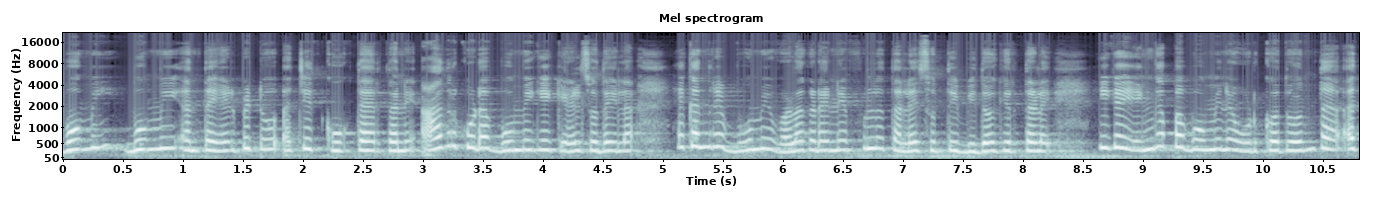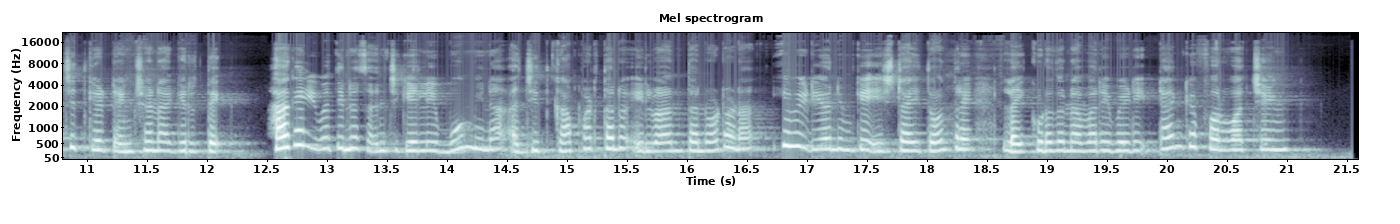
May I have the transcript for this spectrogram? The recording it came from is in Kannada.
ಭೂಮಿ ಭೂಮಿ ಅಂತ ಹೇಳಿಬಿಟ್ಟು ಅಜಿತ್ ಕೂಗ್ತಾ ಇರ್ತಾನೆ. ಆದರೂ ಕೂಡ ಭೂಮಿಗೆ ಕೇಳಿಸೋದೇ ಇಲ್ಲ. ಯಾಕಂದರೆ ಭೂಮಿ ಒಳಗಡೆನೆ ಫುಲ್ಲು ತಲೆ ಸುತ್ತಿ ಬಿದ್ದೋಗಿರ್ತಾಳೆ. ಈಗ ಹೆಂಗಪ್ಪ ಭೂಮಿನ ಹುಡ್ಕೋದು ಅಂತ ಅಜಿತ್ಗೆ ಟೆನ್ಷನ್ ಆಗಿರುತ್ತೆ. ಹಾಗೆ ಇವತ್ತಿನ ಸಂಚಿಕೆಯಲ್ಲಿ ಭೂಮಿನ ಅಜಿತ್ ಕಾಪಾಡ್ತಾನೋ ಇಲ್ವಾ ಅಂತ ನೋಡೋಣ. ಈ ವಿಡಿಯೋ ನಿಮಗೆ ಇಷ್ಟ ಆಯಿತು ಅಂದರೆ ಲೈಕ್ ಕೊಡೋದನ್ನು ಮರಿಬೇಡಿ. Thank you for watching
